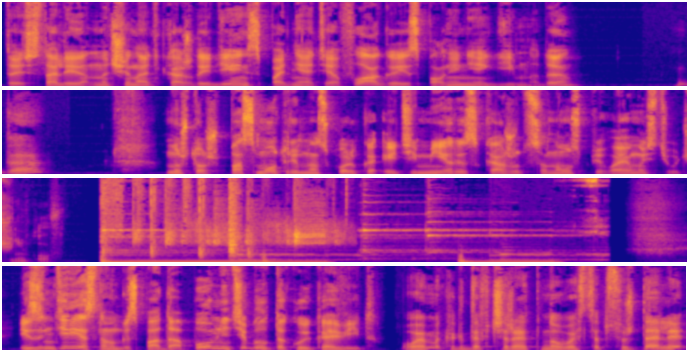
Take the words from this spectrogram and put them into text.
То есть стали начинать каждый день с поднятия флага и исполнения гимна, да? Да, ну что ж, посмотрим, насколько эти меры скажутся на успеваемости учеников. Из интересного, господа, помните, был такой ковид? Ой, мы когда вчера эту новость обсуждали,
